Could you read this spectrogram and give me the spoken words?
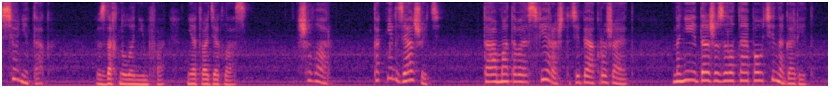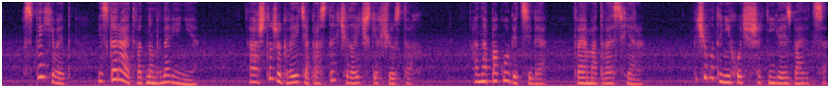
«Все не так», – вздохнула нимфа, не отводя глаз. «Шелар, так нельзя жить. Та матовая сфера, что тебя окружает, на ней даже золотая паутина горит, вспыхивает и сгорает в одно мгновение. А что же говорить о простых человеческих чувствах? Она погубит тебя, твоя матовая сфера. Почему ты не хочешь от нее избавиться?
